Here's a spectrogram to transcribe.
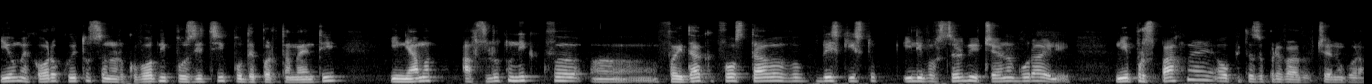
Имаме хора, които са на ръководни позиции по департаменти и нямат абсолютно никаква а, файда какво става в Близки изток или в Сърбия, Черна гора. Или... Ние проспахме опита за преврат в Черна гора.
